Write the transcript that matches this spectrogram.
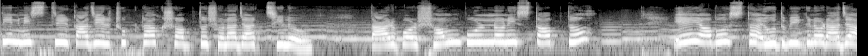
দিন মিস্ত্রির কাজের ঠুকঠাক শব্দ শোনা যাচ্ছিল। তারপর সম্পূর্ণ নিস্তব্ধ। এই অবস্থায় উদ্বিগ্ন রাজা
